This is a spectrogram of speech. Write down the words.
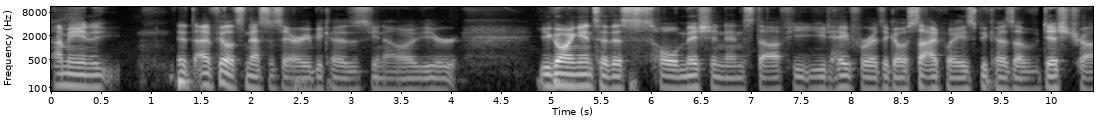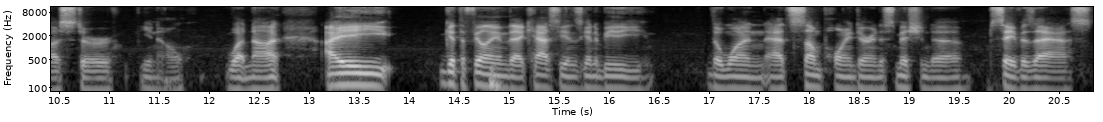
I mean, it, I feel it's necessary because you know you're you're going into this whole mission and stuff. You, you'd hate for it to go sideways because of distrust or you know whatnot. I get the feeling that Cassian's going to be the one at some point during this mission to save his ass,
